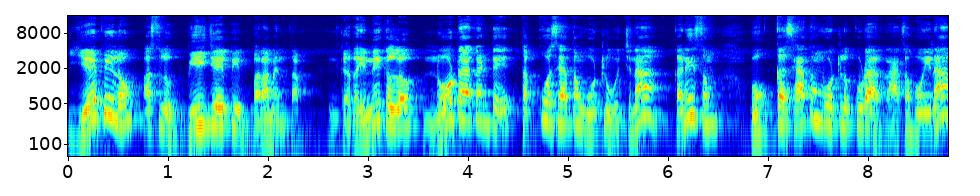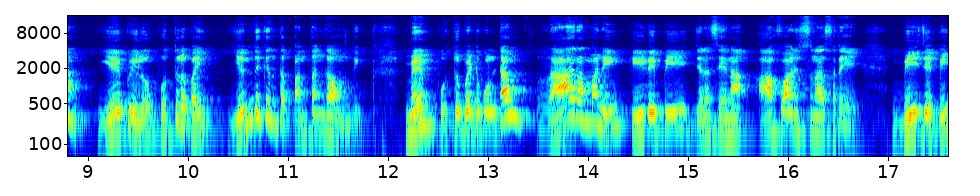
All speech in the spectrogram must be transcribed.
ఏపీలో అసలు బీజేపీ బలం ఎంత? గత ఎన్నికల్లో నోటా కంటే తక్కువ శాతం ఓట్లు వచ్చినా కనీసం ఒక్క శాతం ఓట్లు కూడా రాకపోయినా ఏపీలో పొత్తులపై ఎందుకింత పంతంగా ఉంది? మేం పొత్తు పెట్టుకుంటాం రారమ్మని టీడీపీ జనసేన ఆహ్వానిస్తున్నా సరే బీజేపీ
